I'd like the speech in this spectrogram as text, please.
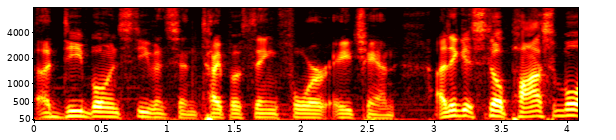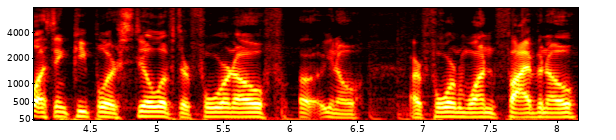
a Deebo and Stevenson type of thing for Achane. I think it's still possible. I think people are still, if they're four and zero, uh, you know, are four and one, five and zero,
